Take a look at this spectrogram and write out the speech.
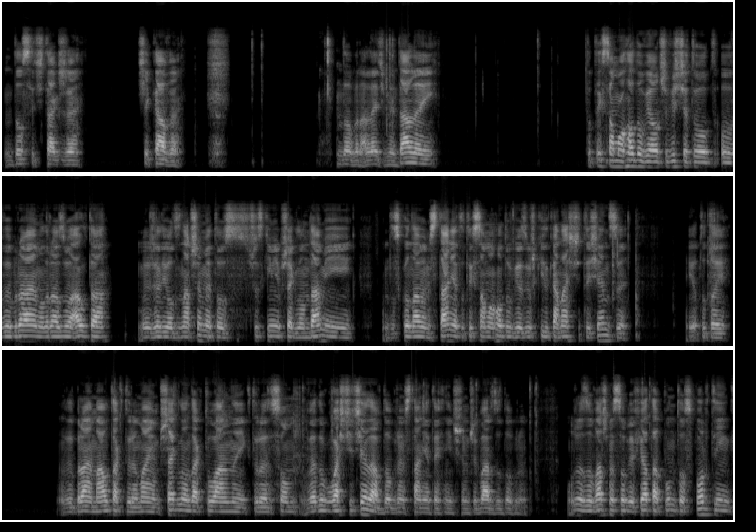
dosyć także ciekawe. Dobra, lećmy dalej. Do tych samochodów ja oczywiście tu od, wybrałem od razu auta, jeżeli odznaczymy to z wszystkimi przeglądami i doskonałym stanie, to tych samochodów jest już kilkanaście tysięcy. Ja tutaj Wybrałem auta, które mają przegląd aktualny i które są według właściciela w dobrym stanie technicznym, czy bardzo dobrym. Może zobaczmy sobie Fiata Punto Sporting.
